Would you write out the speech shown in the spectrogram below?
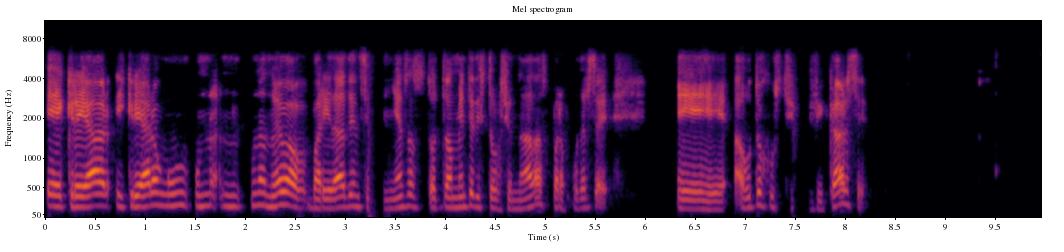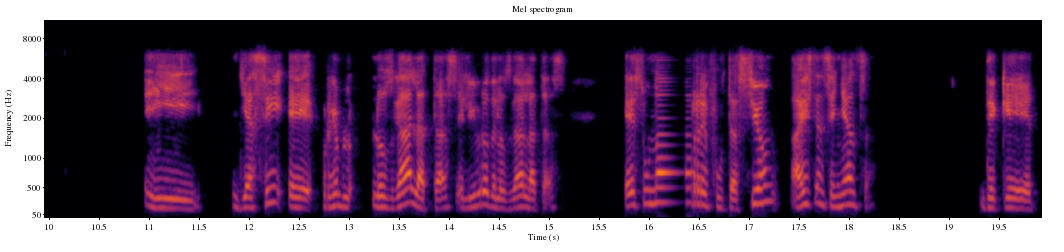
eh, crear, y crearon una, nueva variedad de enseñanzas totalmente distorsionadas para poderse eh, autojustificarse. Y y así, eh, por ejemplo, los Gálatas, el libro de los Gálatas, es una refutación a esta enseñanza de que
